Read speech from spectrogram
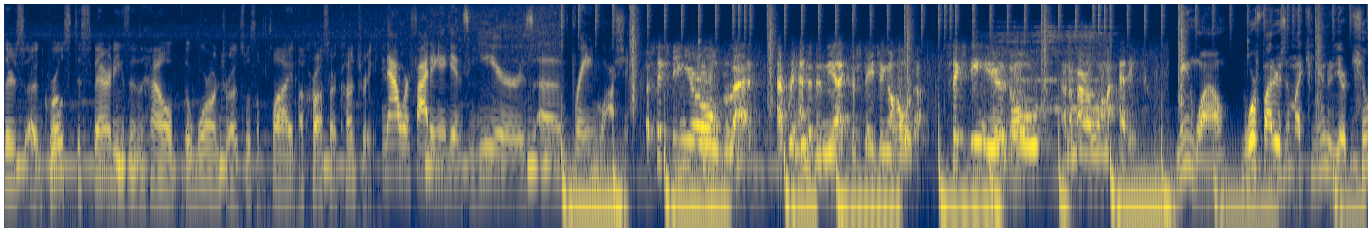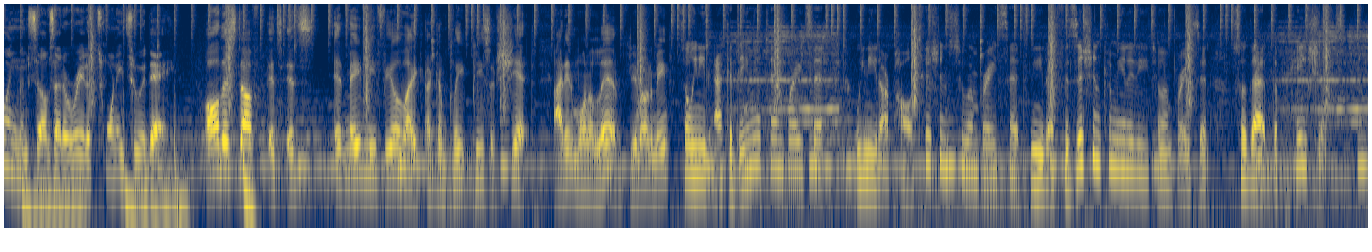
There's uh, gross disparities in how the war on drugs was applied across our country. Now we're fighting against years of brainwashing. A 16 year old lad apprehended in the act of staging a holdup. 16 years old and a marijuana addict. Meanwhile, warfighters in my community are killing themselves at a rate of 22 a day. All this stuff, it's, it's, it made me feel like a complete piece of shit. I didn't want to live, you know what I mean? So we need academia to embrace it, we need our politicians to embrace it, we need our physician community to embrace it so that the patients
